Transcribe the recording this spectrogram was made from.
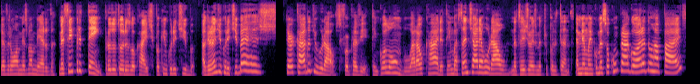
já virou uma mesma merda. Mas sempre tem produtores locais, tipo aqui em Curitiba. A grande Curitiba é cercado de rural, se for para ver. Tem Colombo, Araucária, tem bastante área rural nas regiões metropolitanas. A minha mãe começou a comprar agora de um rapaz,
